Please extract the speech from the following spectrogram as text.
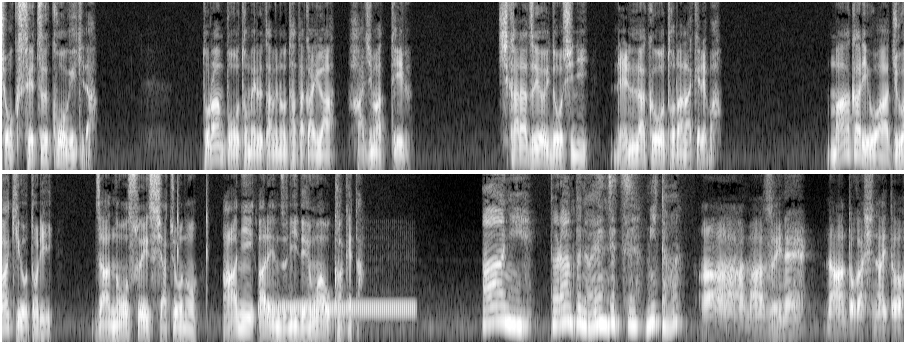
直接攻撃だ。トランプを止めるための戦いが始まっている。力強い同志に連絡を取らなければ。マーカリオは受話器を取り、ザ・ノースフェイス社長のアーニー・アレンズに電話をかけた。アーニー、トランプの演説見た？ああ、まずいね。なんとかしないと。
